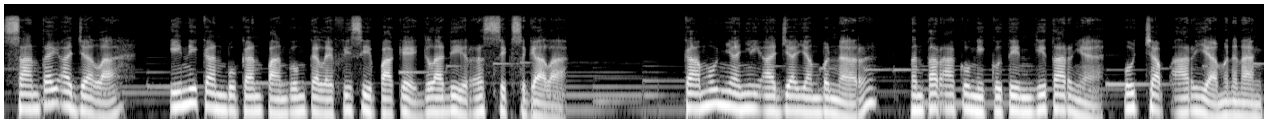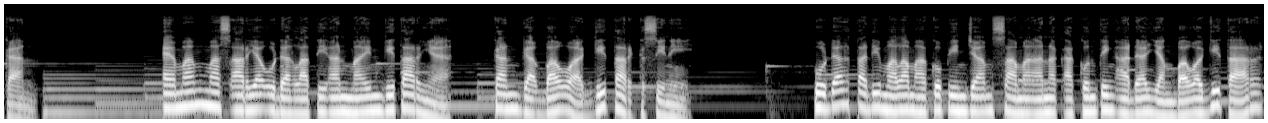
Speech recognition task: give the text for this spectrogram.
Santai ajalah, ini kan bukan panggung televisi pakai geladi resik segala. Kamu nyanyi aja yang benar, entar aku ngikutin gitarnya, ucap Arya menenangkan. Emang Mas Arya udah latihan main gitarnya? Kan gak bawa gitar ke sini. Udah tadi malam aku pinjam sama anak akunting ada yang bawa gitar,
